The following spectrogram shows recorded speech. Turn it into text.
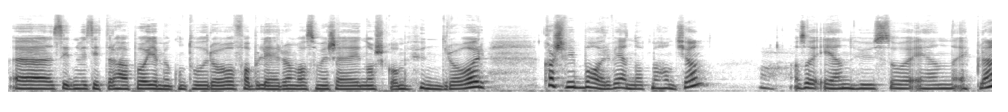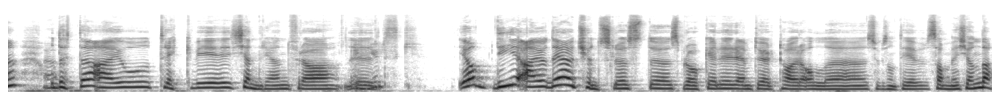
Eh, siden vi sitter her på hjemmekontor og fabulerer om hva som vil skje i norsk om 100 år. Kanskje vi bare vil ende opp med hannkjønn? Altså én hus og én eple. Ja. Og dette er jo trekk vi kjenner igjen fra eh, Engelsk? Ja, de er jo, det er jo et kjønnsløst eh, språk, eller eventuelt har alle substantiv samme kjønn, da.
